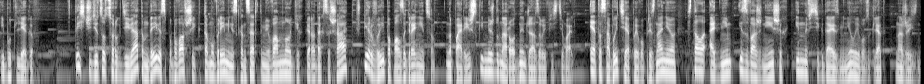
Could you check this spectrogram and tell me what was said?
и бутлегов – 1949-м Дэвис, побывавший к тому времени с концертами во многих городах США, впервые попал за границу на Парижский международный джазовый фестиваль. Это событие, по его признанию, стало одним из важнейших и навсегда изменило его взгляд на жизнь.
